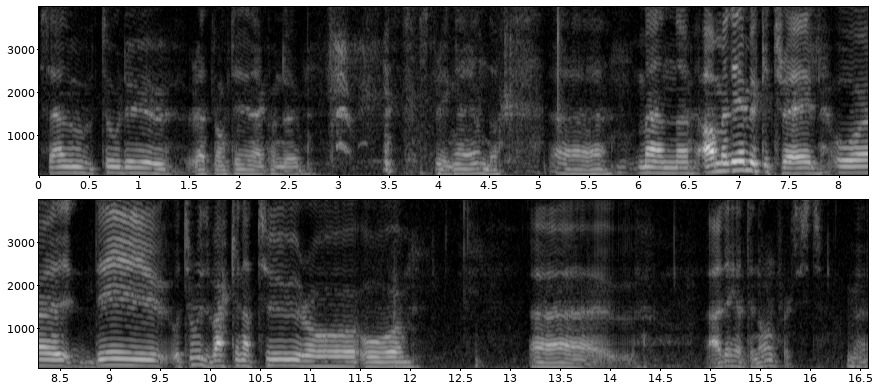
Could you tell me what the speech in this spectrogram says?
Sen tog det ju rätt lång tid innan jag kunde springa igen då. Eh, Men, eh, ja, men det är mycket trail och eh, det är ju otroligt vacker natur och, och ja, det är helt enormt faktiskt. Mm.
